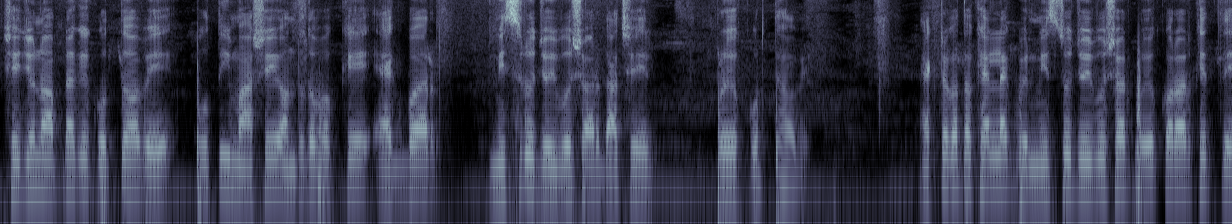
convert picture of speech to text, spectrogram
সেই জন্য আপনাকে করতে হবে প্রতি মাসে অন্ততপক্ষে একবার মিশ্র জৈব সার গাছের প্রয়োগ করতে হবে। একটা কথা খেয়াল রাখবেন, মিশ্র জৈব সার প্রয়োগ করার ক্ষেত্রে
